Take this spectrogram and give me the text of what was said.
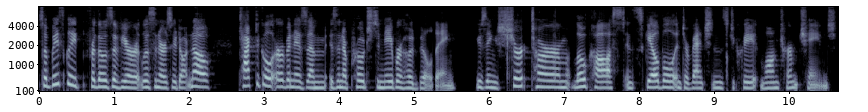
So, basically, for those of your listeners who don't know, tactical urbanism is an approach to neighborhood building using short term, low cost, and scalable interventions to create long term change.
